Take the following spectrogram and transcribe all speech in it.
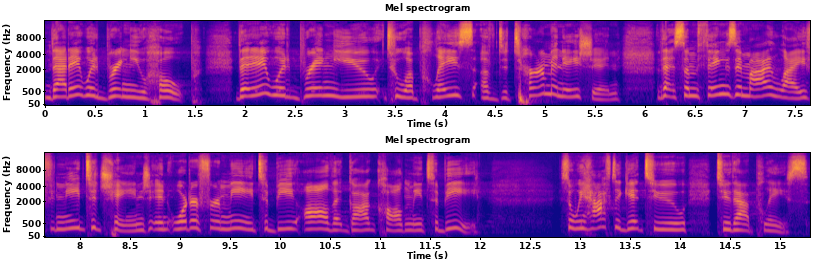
that it would bring you hope, that it would bring you to a place of determination that some things in my life need to change in order for me to be all that God called me to be. So we have to get to, to that place.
